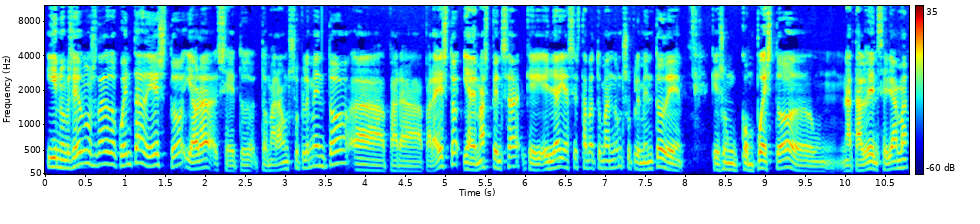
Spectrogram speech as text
y nos hemos dado cuenta de esto y ahora se tomará un suplemento ah, para, para, esto y además pensa que ella ya se estaba tomando un suplemento de que es un compuesto, un natalben se llama,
